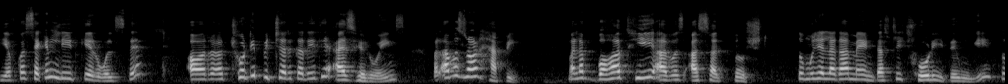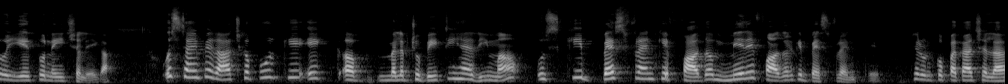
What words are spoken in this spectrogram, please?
थी ऑफकोर्स सेकंड लीड के रोल्स थे और छोटी पिक्चर कर रही थी as heroines but I was not happy मतलब बहुत ही आई वॉज़ असंतुष्ट। तो मुझे लगा मैं इंडस्ट्री छोड़ ही दूँगी तो ये तो नहीं चलेगा। उस टाइम पे राज कपूर के एक मतलब जो बेटी हैं रीमा, उसकी बेस्ट फ्रेंड के फादर मेरे फादर के बेस्ट फ्रेंड थे। फिर उनको पता चला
